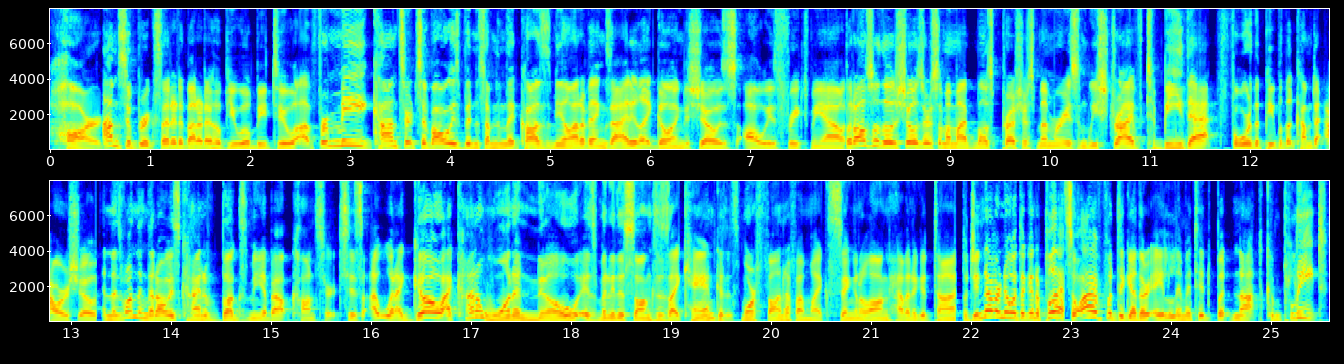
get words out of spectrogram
hard. I'm super excited about it. I hope you will be too. Uh, for me, concerts have always been something that causes me a lot of anxiety. Like going to shows always freaked me out. But also, those shows are some of my most precious memories, and we strive to be that for the people that come to our show. And there's one thing that always kind of bugs me about concerts is I, when I go, I kind of want to know as many of the songs as I can because it's more fun if I'm like singing along, having a good time. But you never know what they're gonna play. So I've put together a limited but not complete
